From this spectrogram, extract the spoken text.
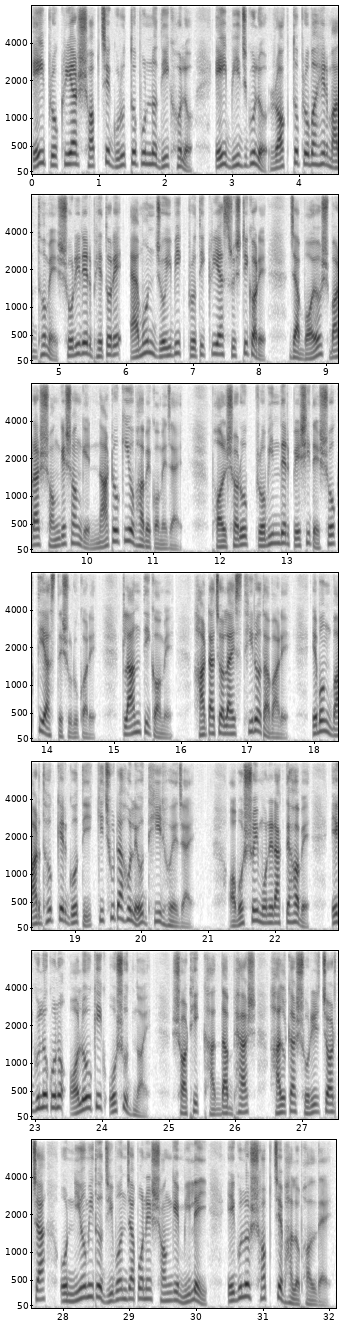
এই প্রক্রিয়ার সবচেয়ে গুরুত্বপূর্ণ দিক হল, এই বীজগুলো রক্তপ্রবাহের মাধ্যমে শরীরের ভেতরে এমন জৈবিক প্রতিক্রিয়া সৃষ্টি করে, যা বয়স বাড়ার সঙ্গে সঙ্গে নাটকীয়ভাবে কমে যায়। ফলস্বরূপ, প্রবীণদের পেশিতে শক্তি আসতে শুরু করে, ক্লান্তি কমে, হাঁটাচলায় স্থিরতা বাড়ে, এবং বার্ধক্যের গতি কিছুটা হলেও ধীর হয়ে যায়। অবশ্যই মনে রাখতে হবে, এগুলো কোনো অলৌকিক ওষুধ নয় সঠিক খাদ্যাভ্যাস, হালকা শরীরচর্চা ও নিয়মিত জীবনযাপনের সঙ্গে মিলেই এগুলো সবচেয়ে ভালো ফল দেয়।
